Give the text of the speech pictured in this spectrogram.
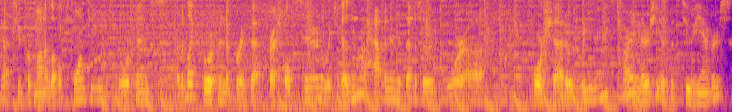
Got two Pokemon at level 20, Thorfinn's. I would like Thorfinn to break that threshold soon, which does not happen in this episode for uh, foreshadowed reasons. Alright, and there she is with two Yampers,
